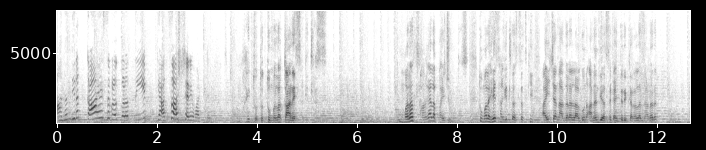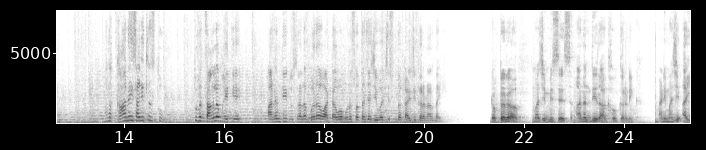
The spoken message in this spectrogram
आनंदीला का हे सगळं कळत नाहीये याचं आश्चर्य वाटतं माहीत होतं तू मला का नाही सांगितलंस मला सांगायला पाहिजे होतंस तू मला हे सांगितलं असतंस की आईच्या नादाला लागून आनंदी असं काहीतरी करायला जाणार मला का नाही सांगितलंस तू? तुला चांगलं माहिती आहे. आनंदी दुसऱ्याला बरं वाटावं म्हणून स्वतःच्या जीवाची सुद्धा काळजी करणार नाही. डॉक्टर माझी मिसेस आनंदी राघव कर्णिक आणि माझी आई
